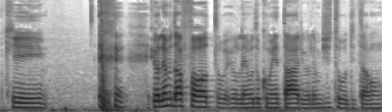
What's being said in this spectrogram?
Porque eu lembro da foto, eu lembro do comentário, eu lembro de tudo, então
